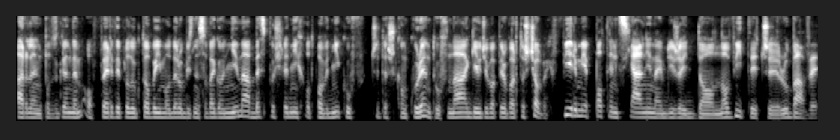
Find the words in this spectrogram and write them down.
Arlen pod względem oferty produktowej i modelu biznesowego nie ma bezpośrednich odpowiedników czy też konkurentów na giełdzie papierów wartościowych w firmie potencjalnie najbliżej do Nowity czy Lubawy.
